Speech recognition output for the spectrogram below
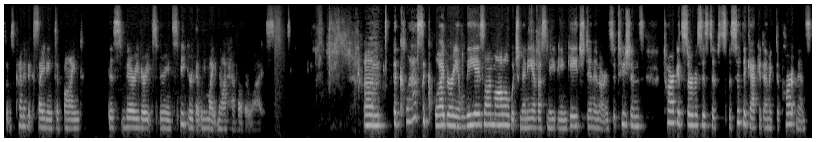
So it was kind of exciting to find this very, very experienced speaker that we might not have otherwise. Um, the classic librarian liaison model, which many of us may be engaged in in our institutions, targets services to specific academic departments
